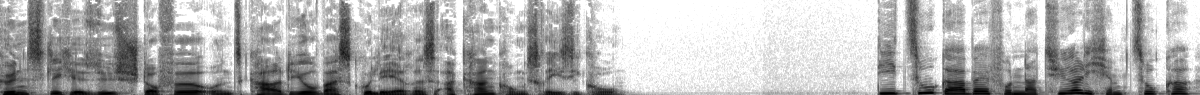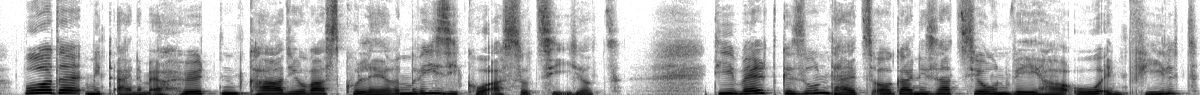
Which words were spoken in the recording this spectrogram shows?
Künstliche Süßstoffe und kardiovaskuläres Erkrankungsrisiko. Die Zugabe von natürlichem Zucker wurde mit einem erhöhten kardiovaskulären Risiko assoziiert. Die Weltgesundheitsorganisation WHO empfiehlt,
